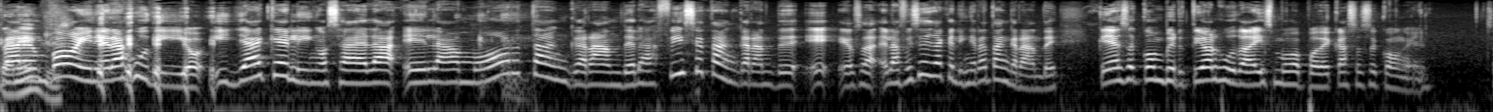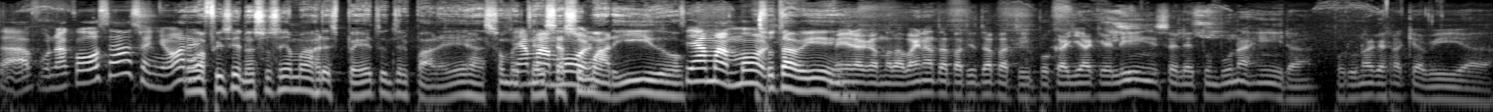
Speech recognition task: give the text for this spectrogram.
Barenboim era judío y Jacqueline, o sea, el amor tan grande, el aficio tan grande, eh, o sea, el aficio de Jacqueline era tan grande que ella se convirtió al judaísmo para poder casarse con él. O sea, fue una cosa, Un señores. aficionado, eso se llama respeto entre parejas, someterse a su marido. Se llama amor. Eso está bien. Mira, cuando la vaina está para ti, está para ti. Porque a Jacqueline se le tumbó una gira por una guerra que había.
